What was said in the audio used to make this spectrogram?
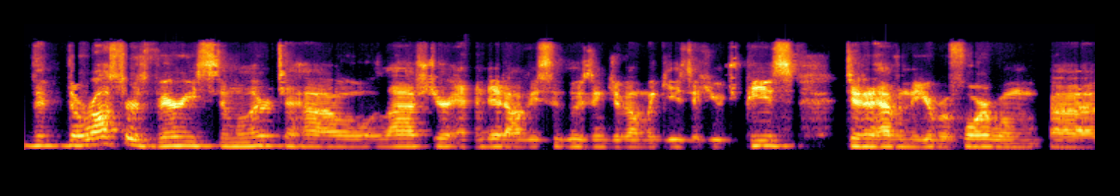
the the roster is very similar to how last year ended. Obviously, losing JaVale McGee is a huge piece. Didn't have him the year before when uh,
